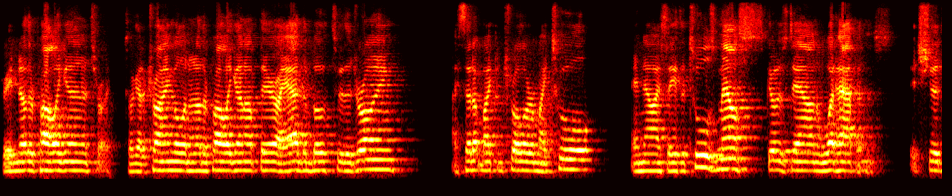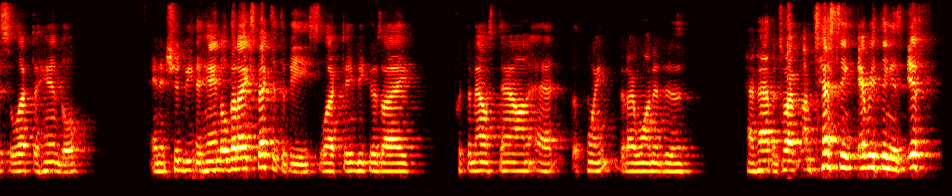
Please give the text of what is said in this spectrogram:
create another polygon. It's right. So I got a triangle and another polygon up there. I add them both to the drawing. I set up my controller, my tool, and now I say if the tool's mouse goes down, what happens? It should select a handle, and it should be the handle that I expect it to be selecting because I put the mouse down at the point that I wanted to have happen. So I'm testing everything as if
